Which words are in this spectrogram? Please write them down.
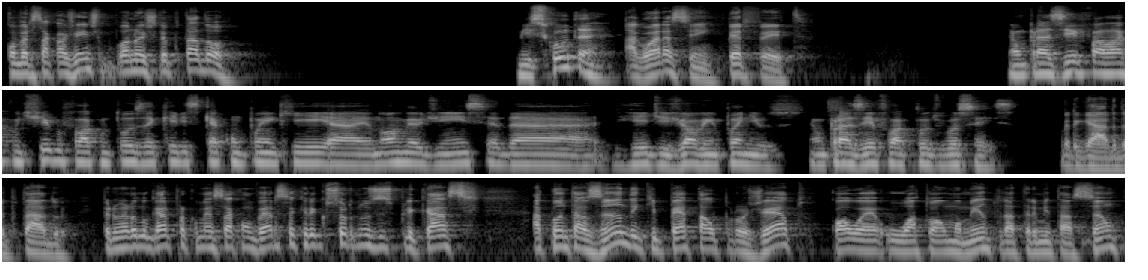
conversar com a gente. Boa noite, deputado. Me escuta? Agora sim, perfeito. É um prazer falar contigo, falar com todos aqueles que acompanham aqui a enorme audiência da rede Jovem Pan News. É um prazer falar com todos vocês. Obrigado, deputado. Em primeiro lugar, para começar a conversa, queria que o senhor nos explicasse a quantas anda, em que pé está o projeto, qual é o atual momento da tramitação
